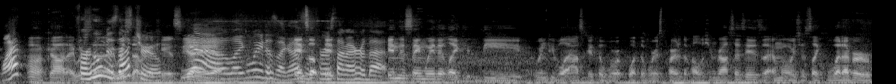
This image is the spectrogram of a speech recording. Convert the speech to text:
"What? Oh God, I For whom that, is I that true? case. Yeah, yeah. like wait a second, that's And the first it- time I heard that. In the same way that like the when people ask it the wor- what the worst part of the publishing process is, I'm always just like whatever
